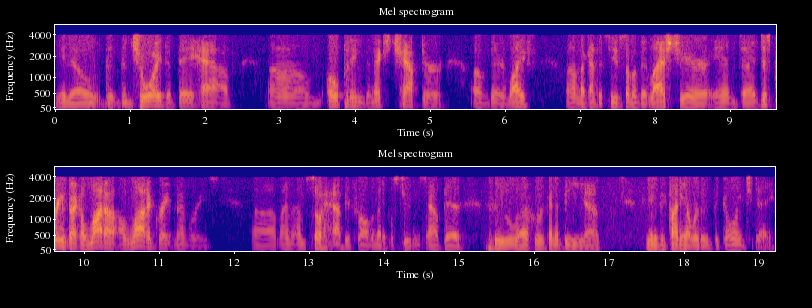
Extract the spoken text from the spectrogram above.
you know, the the joy that they have um, opening the next chapter of their life. Um, I got to see some of it last year, and uh, it just brings back a lot of a lot of great memories. Uh, I'm, I'm so happy for all the medical students out there who uh, who are going to be uh, going to be finding out where they're going today.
